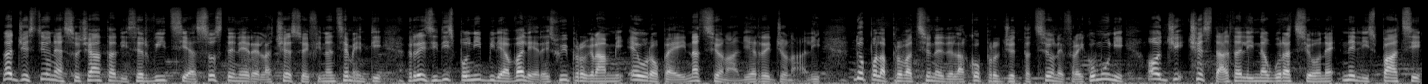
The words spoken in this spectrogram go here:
la gestione associata di servizi e a sostenere l'accesso ai finanziamenti resi disponibili a valere sui programmi europei, nazionali e regionali. Dopo l'approvazione della coprogettazione fra i comuni, oggi c'è stata l'inaugurazione negli spazi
